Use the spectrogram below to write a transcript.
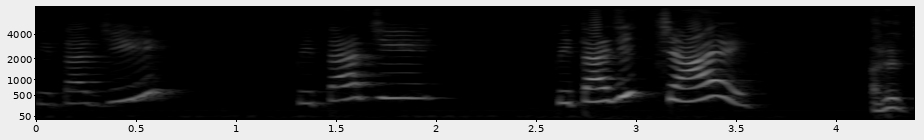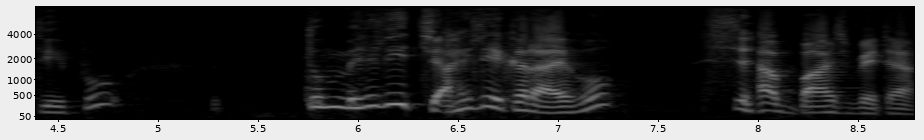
पिताजी पिताजी। पिताजी चाय। अरे दीपू तुम मेरे लिए चाय लेकर आए हो? शाबाश बेटा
